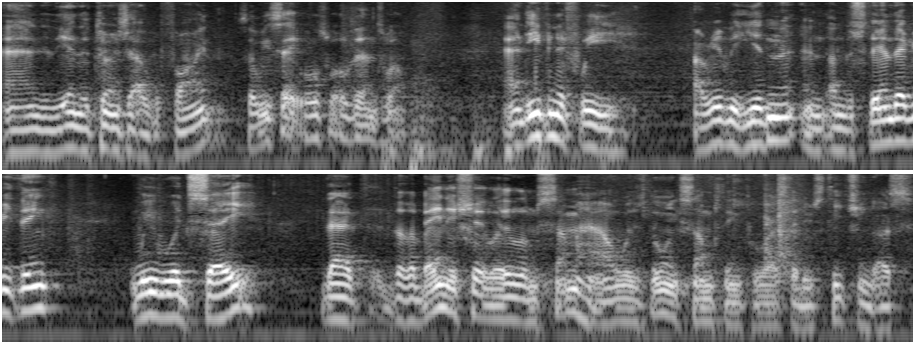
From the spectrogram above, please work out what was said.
and in the end it turns out fine. So we say, all's well that ends well. And even if we are really hidden and understand everything, we would say that the Ribbono Shel Olam somehow was doing something to us that he was teaching us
